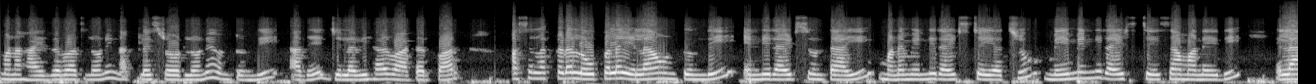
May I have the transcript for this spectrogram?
మన హైదరాబాద్లోని నక్లెస్ రోడ్లోనే ఉంటుంది. అదే జలవిహార్ వాటర్ పార్క్. అసలు అక్కడ లోపల ఎలా ఉంటుంది? ఎన్ని రైడ్స్ ఉంటాయి? మనం ఎన్ని రైడ్స్ చేయొచ్చు? మేము ఎన్ని రైడ్స్ చేసామనేది ఎలా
